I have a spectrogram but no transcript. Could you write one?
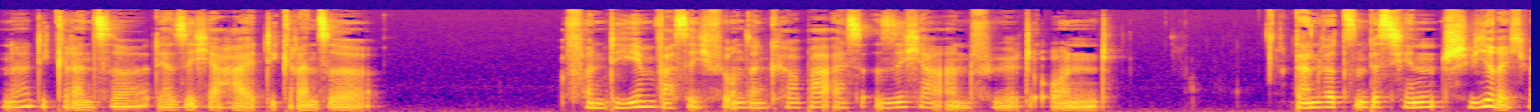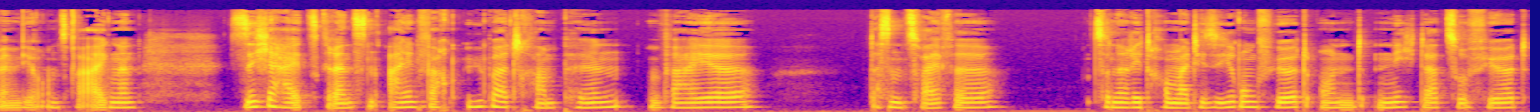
Ne? Die Grenze der Sicherheit, die Grenze von dem, was sich für unseren Körper als sicher anfühlt. Und dann wird es ein bisschen schwierig, wenn wir unsere eigenen Sicherheitsgrenzen einfach übertrampeln, weil das im Zweifel zu einer Retraumatisierung führt und nicht dazu führt,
